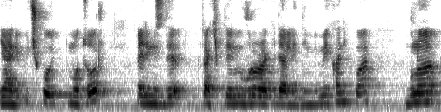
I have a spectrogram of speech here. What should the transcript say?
Yani üç boyutlu motor, elimizde rakiplerimi vurarak ilerlediğim bir mekanik var. Buna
